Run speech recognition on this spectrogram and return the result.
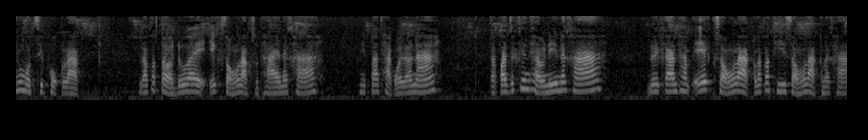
ทั้งหมด16หกหลัก แล้วก็ต่อด้วย x 2หลักสุดท้ายนะคะนี่ป้าถักไว้แล้วนะ ต่อไปจะขึ้นแถวนี้นะคะ โดยการทำ x 2หลักแล้วก็ t 2หลักนะคะ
